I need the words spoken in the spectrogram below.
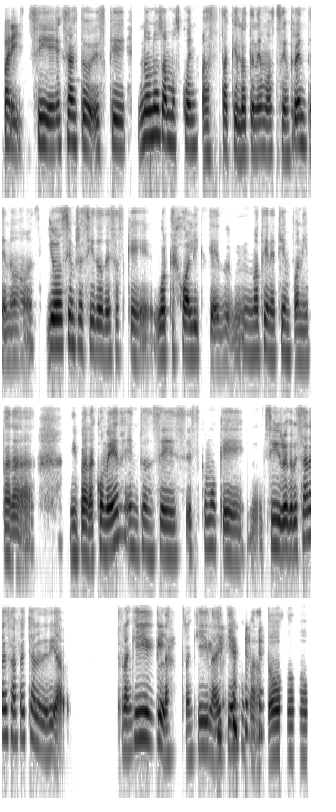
parece. Sí, exacto. Es que no nos damos cuenta hasta que lo tenemos enfrente, ¿no? Yo siempre he sido de esas que workaholic, que no tiene tiempo ni para ni para comer. Entonces es como que si regresara a esa fecha le diría tranquila, tranquila, hay tiempo para todo.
